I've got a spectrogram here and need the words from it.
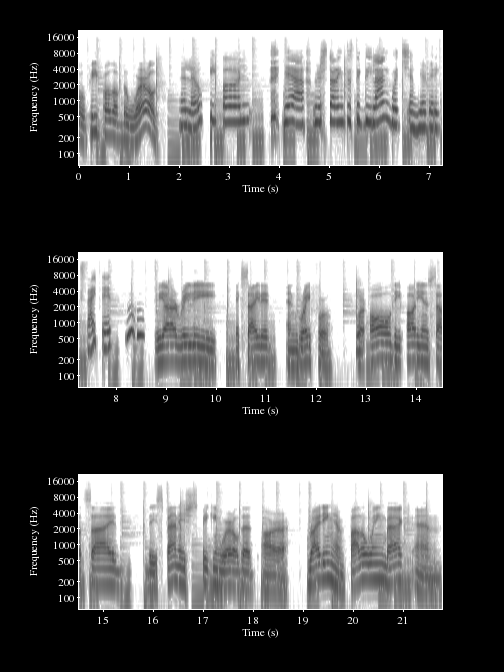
Hello, people of the world. Hello, people. Yeah, we're starting to speak the language and we're very excited. Woohoo. We are really excited and grateful for all the audience outside the Spanish speaking world that are writing and following back and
